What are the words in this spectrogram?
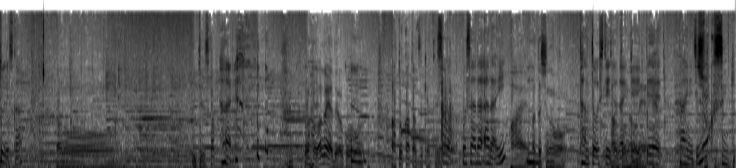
どうですか？あのー、言っていいですか？はい。我が家ではこう、うん、後片付けというそう。お皿洗い、はい、うん、私の担当していただいていて毎日ね。食洗機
